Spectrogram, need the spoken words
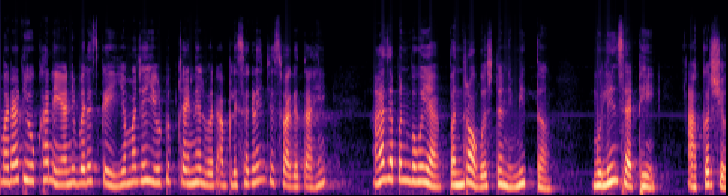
मराठी उखाणे आणि बरेच काही या माझ्या यूट्यूब चॅनलवर आपले सगळ्यांचे स्वागत आहे. आज आपण बघूया पंधरा ऑगस्ट निमित्त मुलींसाठी आकर्षक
